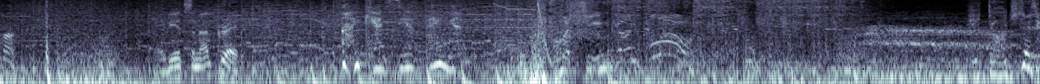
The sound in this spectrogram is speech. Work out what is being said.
Huh. Maybe it's an upgrade. I can't see a thing. Machine gun blows! He dodged it.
